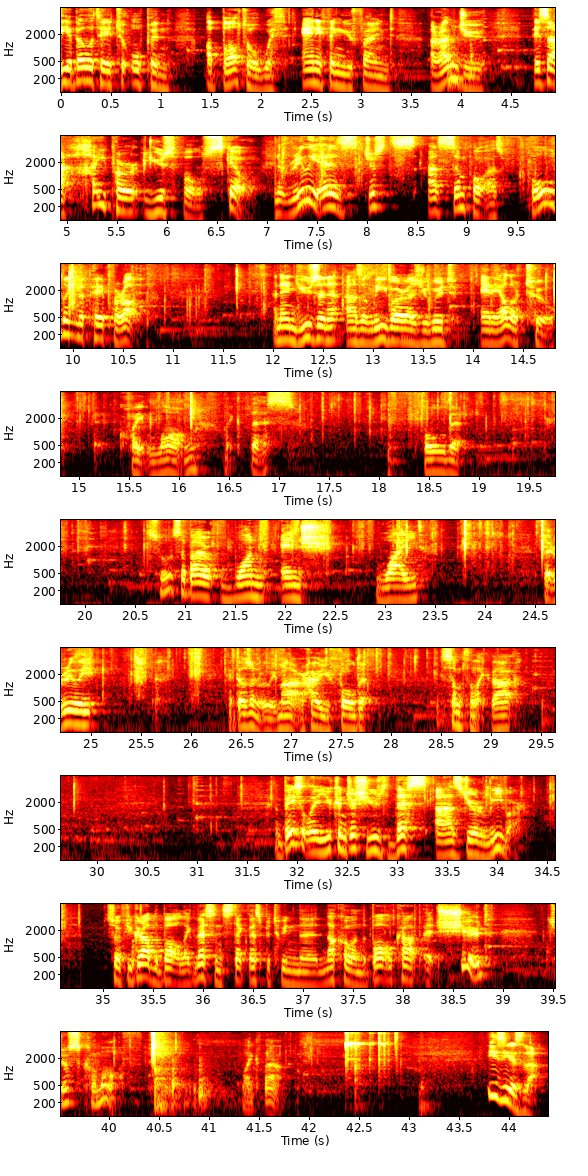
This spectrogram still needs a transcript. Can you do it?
The ability to open a bottle with anything you find around you is a hyper useful skill. And it really is just as simple as folding the paper up and then using it as a lever as you would any other tool. Quite long, like this. Fold it. So it's about one inch wide, but really, it doesn't really matter how you fold it. Something like that. And basically you can just use this as your lever. So if you grab the bottle like this and stick this between the knuckle and the bottle cap, it should just come off like that. Easy as that.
